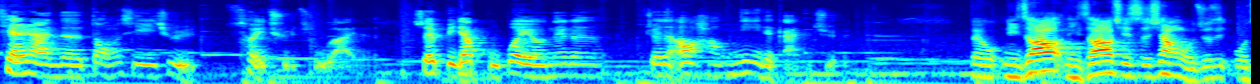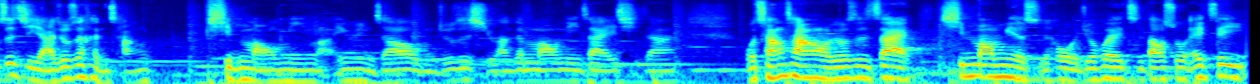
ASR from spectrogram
天然的东西去萃取出来的，所以比较不会有那个觉得哦好腻的感觉。对，你知道，你知道，其实像我就是我自己啊，就是很常亲猫咪嘛，因为你知道，我们就是喜欢跟猫腻在一起的啊。我常常我，就是在亲猫咪的时候，我就会知道说，哎，这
